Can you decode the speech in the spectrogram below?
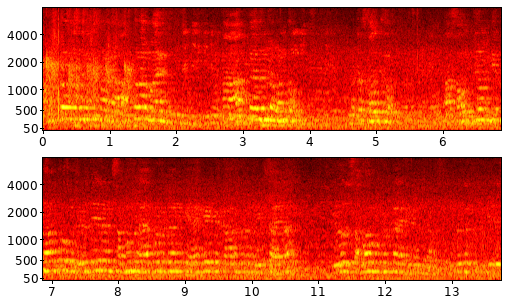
వంటం నాకు ఆత్మలా మారింది. నా ఆత్మ ఏదంటే వంటం ఒక సౌత్యం ఆ సంవత్సరానికి నాకు ఒక విడదీయడానికి సంబంధం ఏర్పడడానికి ఏకైక కారణం వ్యక్తి ఆయన. ఈరోజు సభాముఖంగా ఆయన కృతజ్ఞతలు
